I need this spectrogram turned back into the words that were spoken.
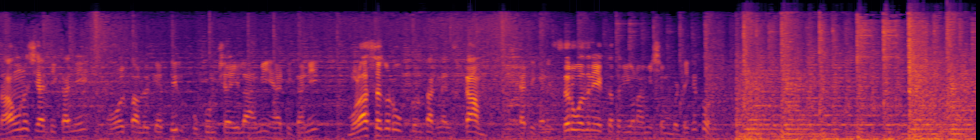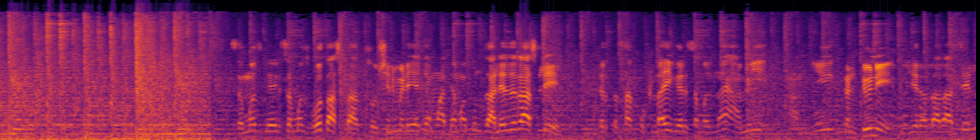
राहूनच या ठिकाणी मोहोळ तालुक्यातील हुकुमशाहीला आम्ही ह्या ठिकाणी मुळासकट उपडून टाकण्याचं काम या ठिकाणी सर्वजण एकत्र येऊन आम्ही शंभर टक्के करू. समज गैरसमज होत असतात. सोशल मीडियाच्या माध्यमातून झाले जर असले तर तसा कुठलाही गैरसमज नाही. आम्ही आम्ही कंटिन्यू म्हणजे विजयदादा असेल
